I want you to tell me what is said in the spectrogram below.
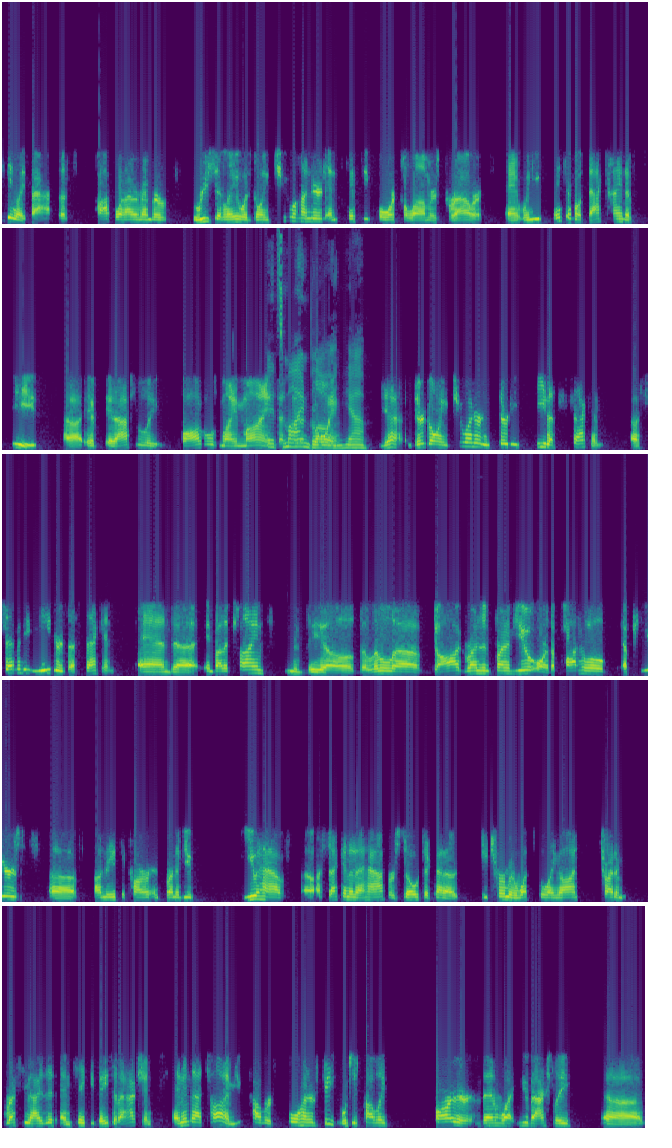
exceedingly fast. The top one I remember recently was going 254 kilometers per hour. And when you think about that kind of speed, uh, it, it absolutely boggles my mind. It's mind blowing. Yeah. Yeah. They're going 230 feet a second, uh, 70 meters a second. And, uh, and by the time the, uh, the little, uh, dog runs in front of you or the pothole appears, uh, underneath the car in front of you, you have a second and a half or so to kind of determine what's going on, try to recognize it, and take evasive action. And in that time, you've covered 400 feet, which is probably farther than what you've actually uh,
